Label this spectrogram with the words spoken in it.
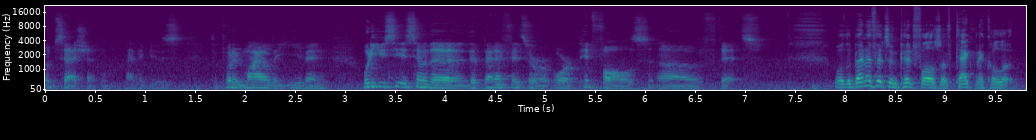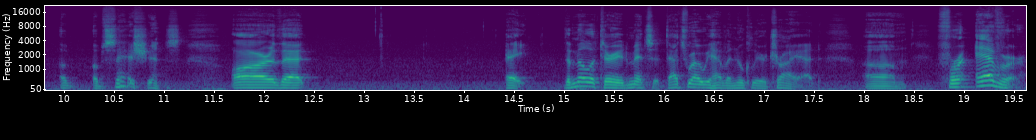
obsession, I think is, to put it mildly, even. What do you see as some of the, the benefits or, or pitfalls of this? Well, the benefits and pitfalls of technical ob- obsessions are that, hey, the military admits it. That's why we have a nuclear triad. Um, forever,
